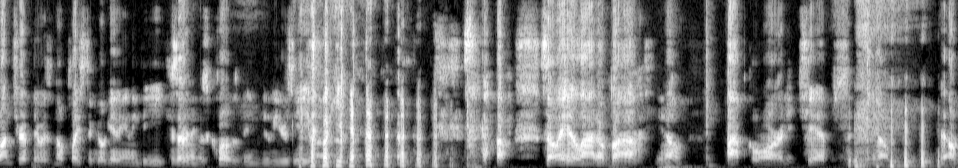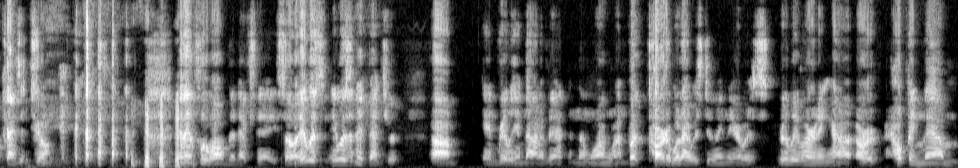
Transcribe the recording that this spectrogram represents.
fun trip, there was no place to go get anything to eat because everything was closed, being New Year's Eve. oh, yeah. so I ate a lot of, uh, you know, popcorn and chips, and, you know, all kinds of junk, and then flew home the next day. So it was it was an adventure, um, and really a non-event in the long run. But part of what I was doing there was really learning uh, or helping them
